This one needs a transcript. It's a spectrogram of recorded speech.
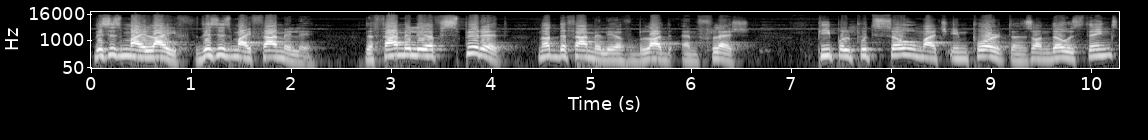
this is my life. This is my family. The family of spirit, not the family of blood and flesh. People put so much importance on those things,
